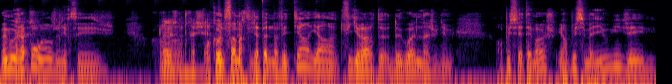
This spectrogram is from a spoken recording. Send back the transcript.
même au Ouais, Japon, hein, je veux dire, c'est. Ouais, euh, ils sont très chers. Encore une fois, Martin Japan m'avait dit tiens, il y a une figureur de, de Gohan là. Je lui dis, mais- en plus il était moche, et en plus il m'a dit oui, j'ai.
